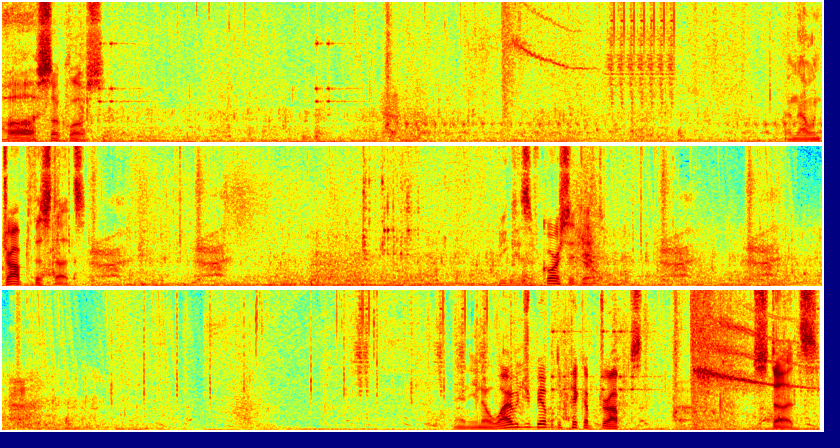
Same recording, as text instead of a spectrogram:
Oh, so close. Dropped the studs. Because of course it did. And you know, why would you be able to pick up dropped studs?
